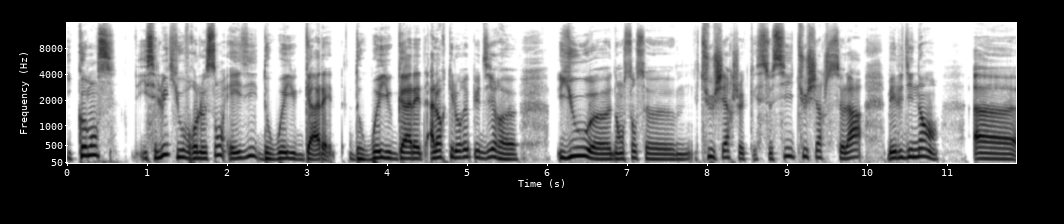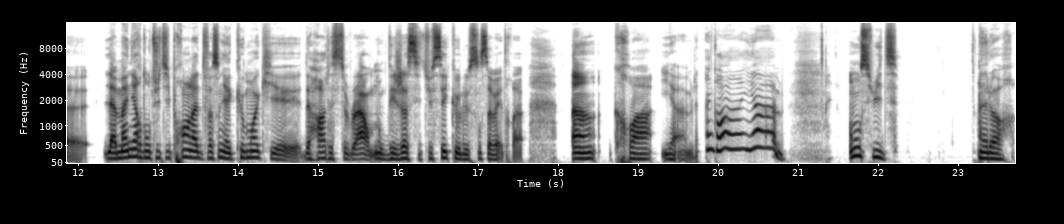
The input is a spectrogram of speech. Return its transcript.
il commence, c'est lui qui ouvre le son et il dit The way you got it, the way you got it. Alors qu'il aurait pu dire euh, You euh, dans le sens euh, tu cherches ceci, tu cherches cela, mais il lui dit non. la manière dont tu t'y prends, là, de toute façon, il n'y a que moi qui est the hardest around. Donc, déjà, si tu sais que le son, ça va être incroyable. Incroyable. Ensuite, alors,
